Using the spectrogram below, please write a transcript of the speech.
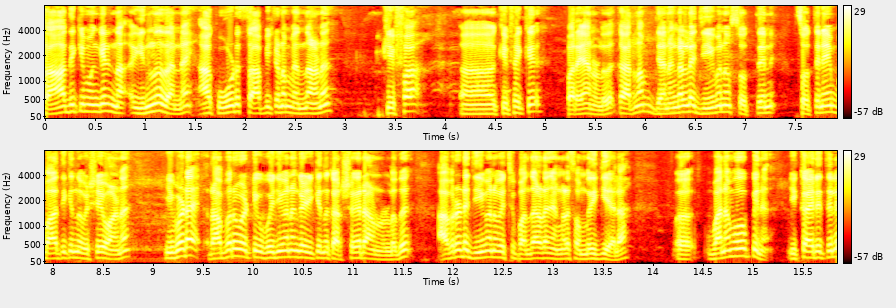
സാധിക്കുമെങ്കിൽ ഇന്ന് തന്നെ ആ കൂട് സ്ഥാപിക്കണം എന്നാണ് കിഫ കിഫയ്ക്ക് പറയാനുള്ളത്. കാരണം ജനങ്ങളുടെ ജീവനും സ്വത്തിന് സ്വത്തിനെയും ബാധിക്കുന്ന വിഷയമാണ്. ഇവിടെ റബ്ബർ വെട്ടി ഉപജീവനം കഴിക്കുന്ന കർഷകരാണുള്ളത്. അവരുടെ ജീവനം വെച്ച് പന്താടാൻ ഞങ്ങൾ സമ്മതിക്കുകയില്ല. വനംവകുപ്പിന് ഇക്കാര്യത്തിൽ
